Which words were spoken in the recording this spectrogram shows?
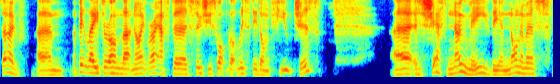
So, um, a bit later on that night, right after Sushi Swap got listed on futures, uh, Chef Nomi, the anonymous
